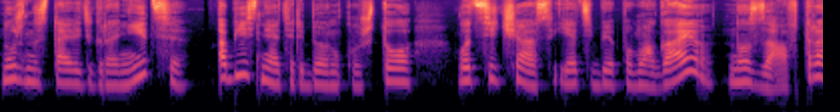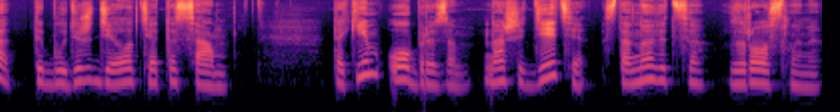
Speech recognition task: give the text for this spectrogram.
Нужно ставить границы, объяснять ребенку, что вот сейчас я тебе помогаю, но завтра ты будешь делать это сам. Таким образом, наши дети становятся взрослыми,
